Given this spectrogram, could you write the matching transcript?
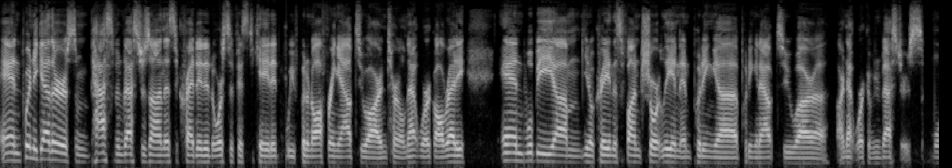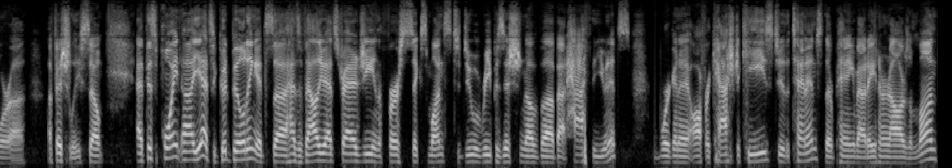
and putting together some passive investors on this, accredited or sophisticated. We've put an offering out to our internal network already. And we'll be, um, you know, creating this fund shortly and, and putting uh, putting it out to our uh, our network of investors more uh, officially. So at this point, uh, yeah, it's a good building. It uh, has a value add strategy in the first six months to do a reposition of uh, about half the units. We're going to offer cash to keys to the tenants. They're paying about $800 a month.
